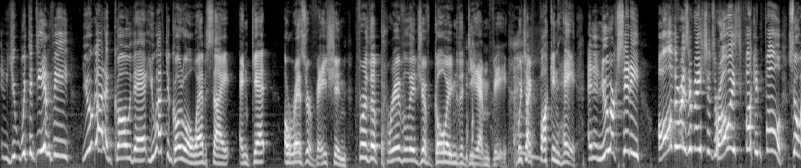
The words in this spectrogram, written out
you with the DMV, you gotta go there. You have to go to a website and get a reservation for the privilege of going to the DMV, which I fucking hate. And in New York City, all the reservations are always fucking full. So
